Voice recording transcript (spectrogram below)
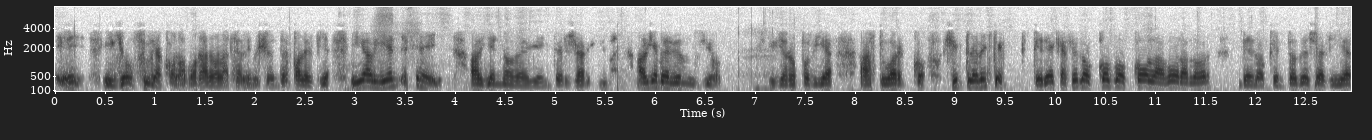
Y yo fui a colaborar a la televisión de Palencia y alguien, alguien no debía interesar, alguien me denunció. Y yo no podía actuar, simplemente tenía que hacerlo como colaborador de lo que entonces se hacía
